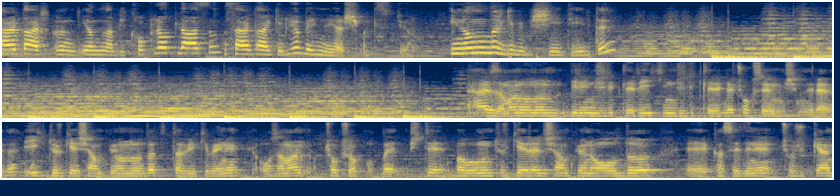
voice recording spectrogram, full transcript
Serdar'ın yanına bir kopilot lazım. Serdar geliyor benimle yarışmak istiyor. İnanılır gibi bir şey değildi. Her zaman onun birincilikleri, ikincilikleriyle çok sevinmişimdir evde. İlk Türkiye şampiyonluğu da tabii ki beni o zaman çok çok mutlu etmişti. Babamın Türkiye Rally şampiyonu olduğu e, kasetini çocukken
